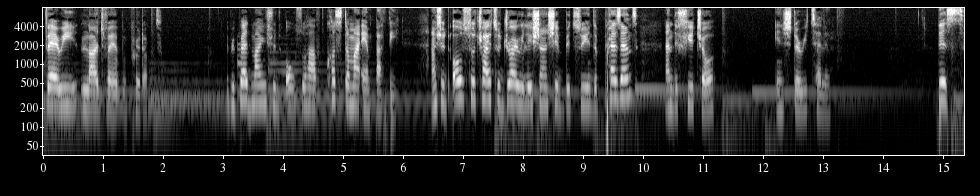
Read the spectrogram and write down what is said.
very large viable product. A prepared mind should also have customer empathy and should also try to draw a relationship between the present and the future in storytelling. This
